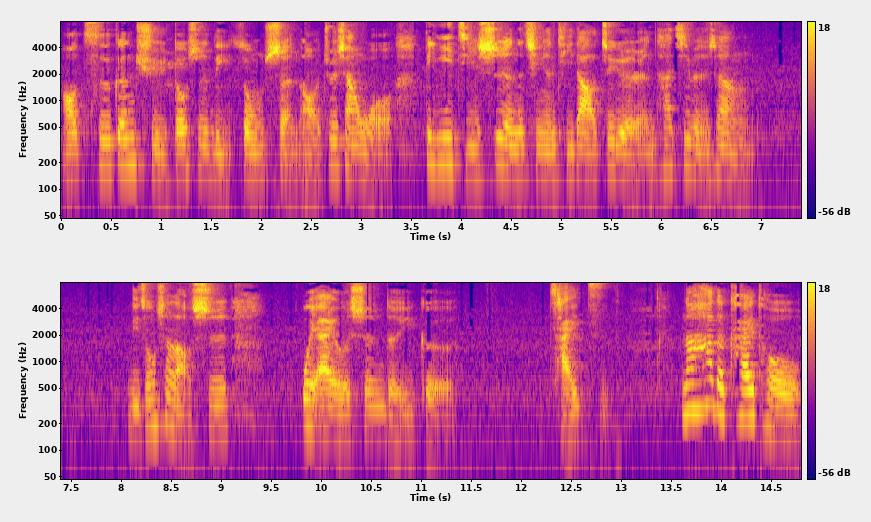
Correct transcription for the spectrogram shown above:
哦，词跟曲都是李宗盛哦。就像我第一集诗人的情人提到这个人，他基本上。李宗盛老师为爱而生的一个才子，那它的开头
